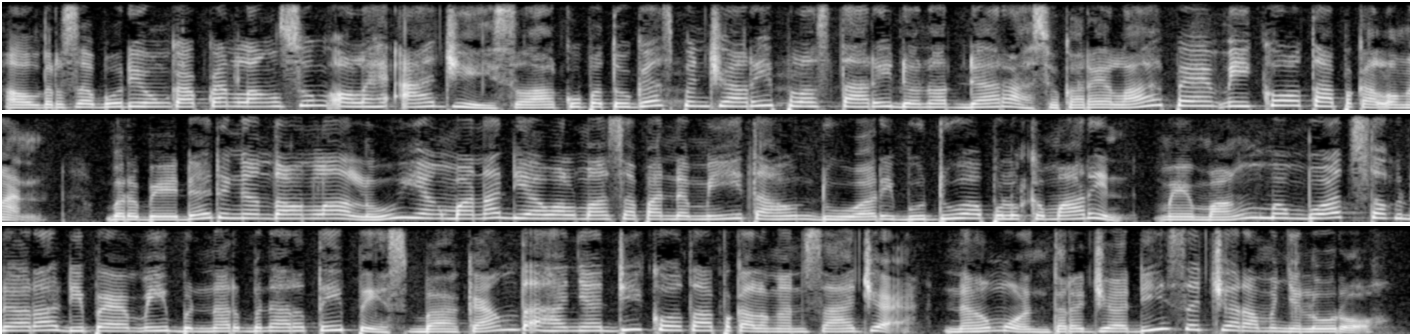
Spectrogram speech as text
Hal tersebut diungkapkan langsung oleh Aji selaku petugas pencari pelestari donor darah sukarela PMI Kota Pekalongan. Berbeda dengan tahun lalu yang mana di awal masa pandemi tahun 2020 kemarin memang membuat stok darah di PMI benar-benar tipis bahkan tak hanya di Kota Pekalongan saja, namun terjadi secara menyeluruh.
